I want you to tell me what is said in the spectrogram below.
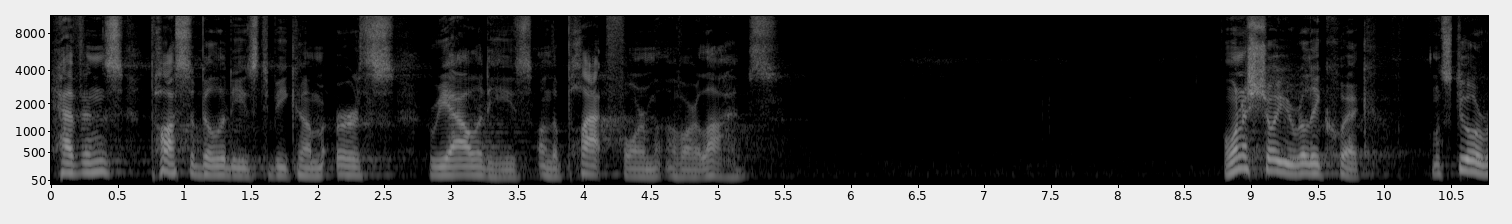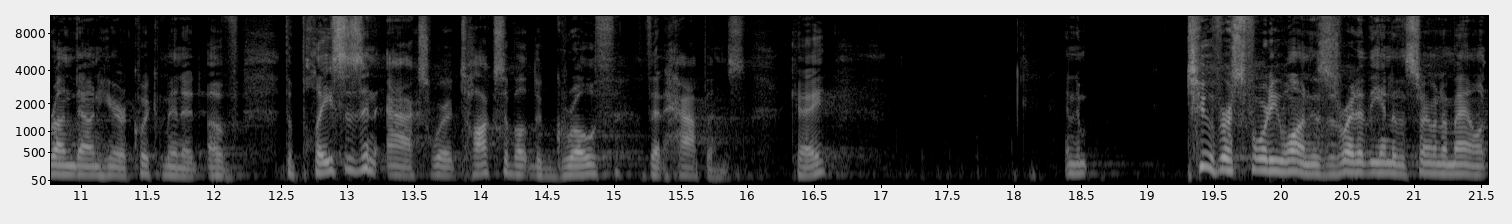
heaven's possibilities to become earth's realities on the platform of our lives. I want to show you really quick Let's do a rundown here, a quick minute, of the places in Acts where it talks about the growth that happens, okay? And 2 verse 41, this is right at the end of the Sermon on the Mount,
